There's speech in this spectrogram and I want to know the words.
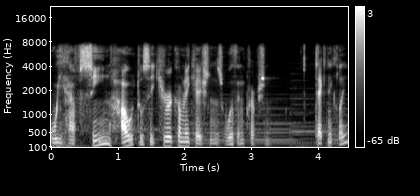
We have seen how to secure communications with encryption. Technically,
